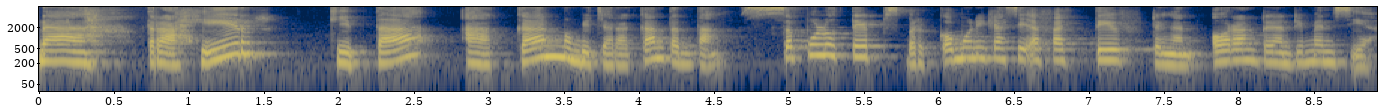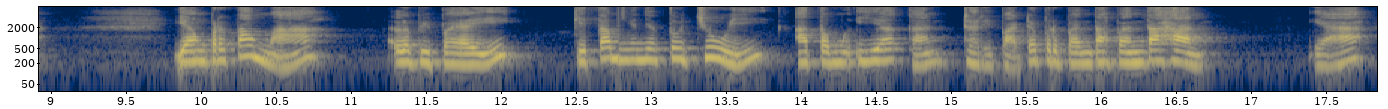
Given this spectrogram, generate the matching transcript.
Nah, terakhir kita akan membicarakan tentang 10 tips berkomunikasi efektif dengan orang dengan demensia. Yang pertama, lebih baik kita menyetujui atau mengiyakan daripada berbantah-bantahan. Ya,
